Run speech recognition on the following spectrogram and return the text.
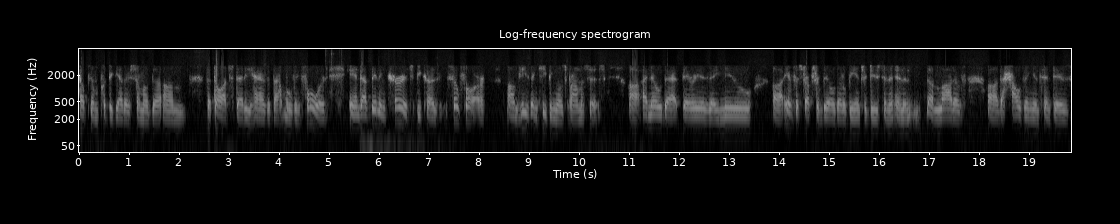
helped him put together some of the um, the thoughts that he has about moving forward. And I've been encouraged because so far um, he's been keeping those promises. Uh, I know that there is a new uh, infrastructure bill that will be introduced, and, and a lot of uh, the housing incentives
